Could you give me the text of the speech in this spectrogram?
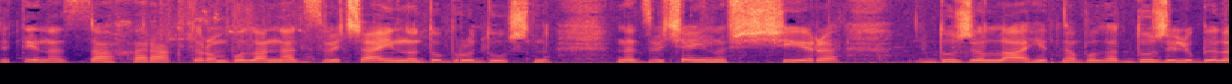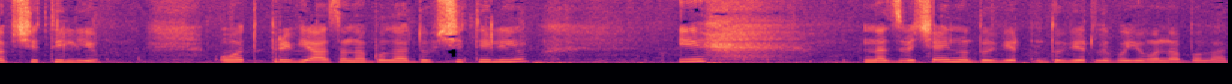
Дитина за характером була надзвичайно добродушна, надзвичайно щира, дуже лагідна була, дуже любила вчителів. От прив'язана була до вчителів і надзвичайно довір, довірливою вона була.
